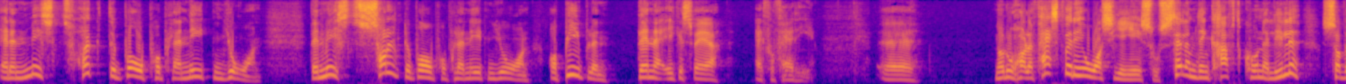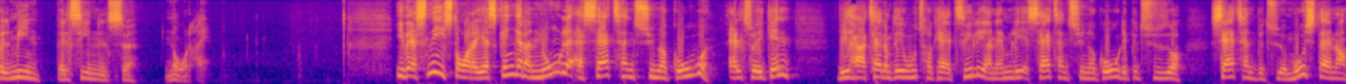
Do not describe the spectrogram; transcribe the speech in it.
er den mest trygte bog på planeten Jorden. Den mest solgte bog på planeten Jorden. Og Bibelen, den er ikke svær at få fat i. Øh, når du holder fast ved det ord, siger Jesus, selvom din kraft kun er lille, så vil min velsignelse nå dig. I vers 9 står der, jeg skænker dig nogle af satans synagoge. Altså igen, vi har talt om det udtryk her tidligere, nemlig satans synagoge, det betyder, satan betyder modstander,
